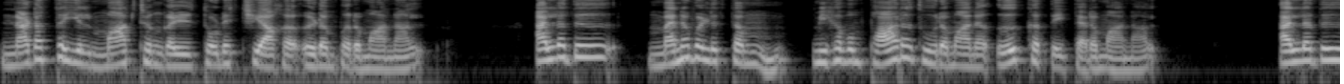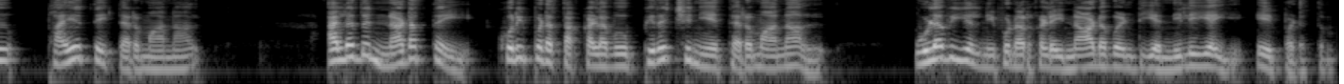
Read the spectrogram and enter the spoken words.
நடத்தையில் மாற்றங்கள் தொடர்ச்சியாக இடம்பெறுமானால் அல்லது மனவழுத்தம் மிகவும் பாரதூரமான ஏக்கத்தை தருமானால் அல்லது பயத்தை தருமானால் அல்லது நடத்தை குறிப்பிடத்தக்களவு பிரச்சினையை தருமானால் உளவியல் நிபுணர்களை நாட வேண்டிய நிலையை ஏற்படுத்தும்.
